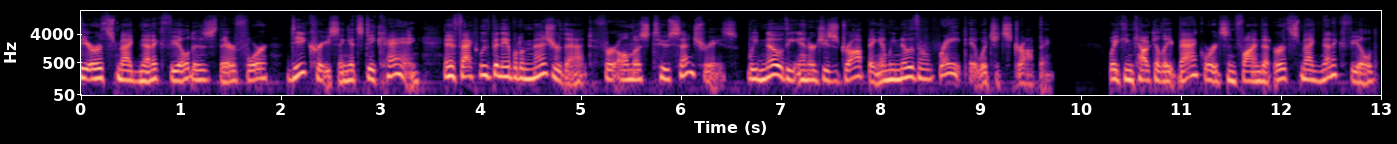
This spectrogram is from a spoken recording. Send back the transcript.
The Earth's magnetic field is therefore decreasing, it's decaying. And in fact, we've been able to measure that for almost two centuries. We know the energy is dropping and we know the rate at which it's dropping. We can calculate backwards and find that Earth's magnetic field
